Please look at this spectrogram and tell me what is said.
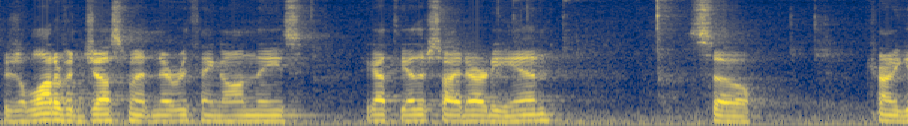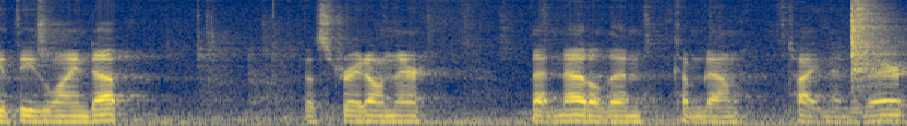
there's a lot of adjustment and everything on these. I got the other side already in, so trying to get these lined up, go straight on there. That nut will then come down, tighten into there.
